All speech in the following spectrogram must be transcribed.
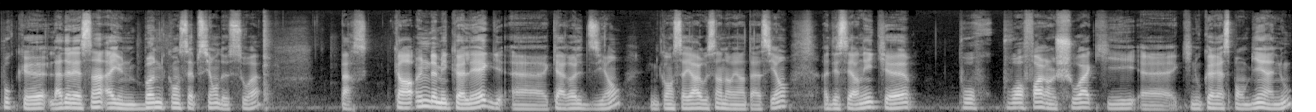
pour que l'adolescent ait une bonne conception de soi. Parce car une de mes collègues, euh, Carole Dion, une conseillère aussi en orientation, a décerné que pour pouvoir faire un choix qui, euh, qui nous correspond bien à nous,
